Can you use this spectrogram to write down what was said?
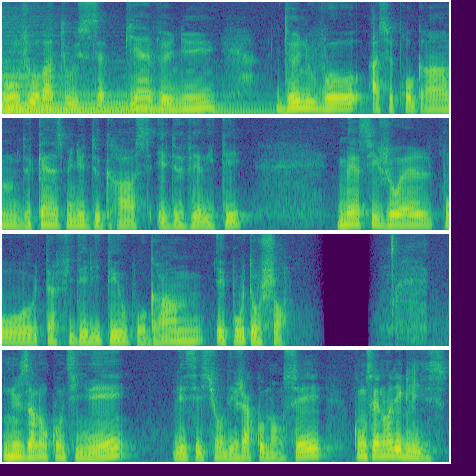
Bonjour à tous, bienvenue de nouveau à ce programme de 15 minutes de grâce et de vérité. Merci Joël pour ta fidélité au programme et pour ton chant. Nous allons continuer les sessions déjà commencées concernant l'Église.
